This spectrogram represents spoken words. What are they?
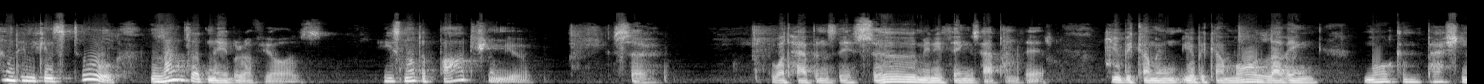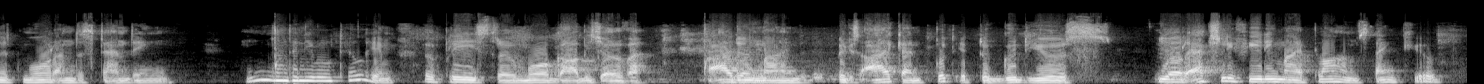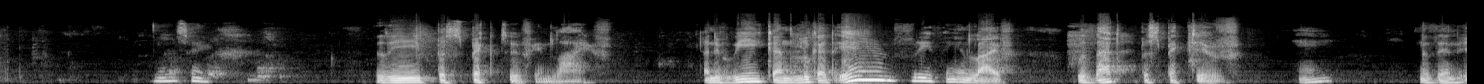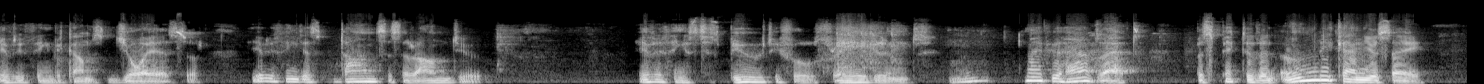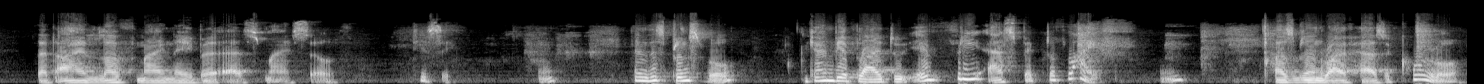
And then you can still love that neighbor of yours. He's not apart from you. So, what happens there? So many things happen there. You becoming, you become more loving, more compassionate, more understanding. Hmm, and then you will tell him, oh, please throw more garbage over. I don't mind because I can put it to good use. You're actually feeding my plants, thank you. You see, the perspective in life. And if we can look at everything in life with that perspective, hmm, then everything becomes joyous or everything just dances around you. Everything is just beautiful, fragrant. Hmm? Now if you have that, perspective, then only can you say that I love my neighbor as myself. Do you see? Hmm? And this principle can be applied to every aspect of life. Hmm? Husband and wife has a quarrel.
